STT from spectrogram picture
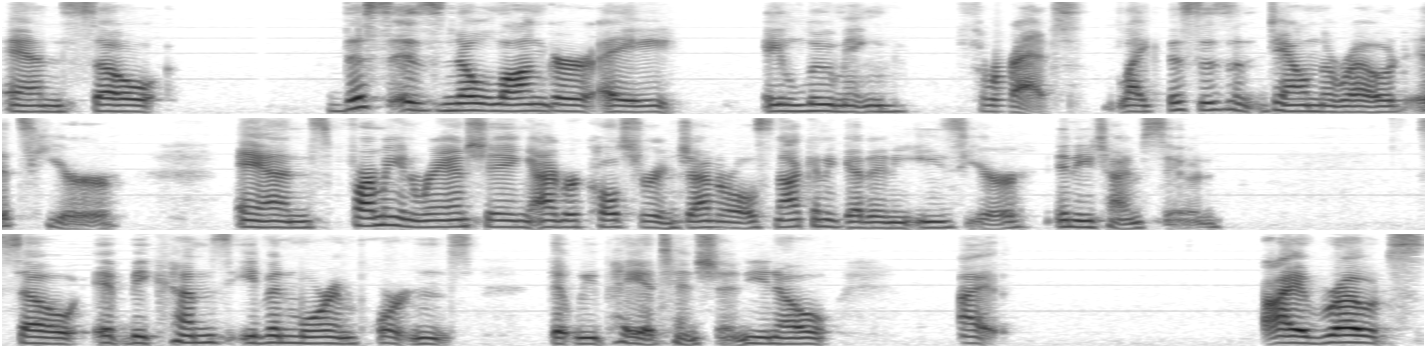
And so this is no longer a a looming threat. Like this isn't down the road, it's here. And farming and ranching, agriculture in general, is not going to get any easier anytime soon. So it becomes even more important that we pay attention. You know, I I wrote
